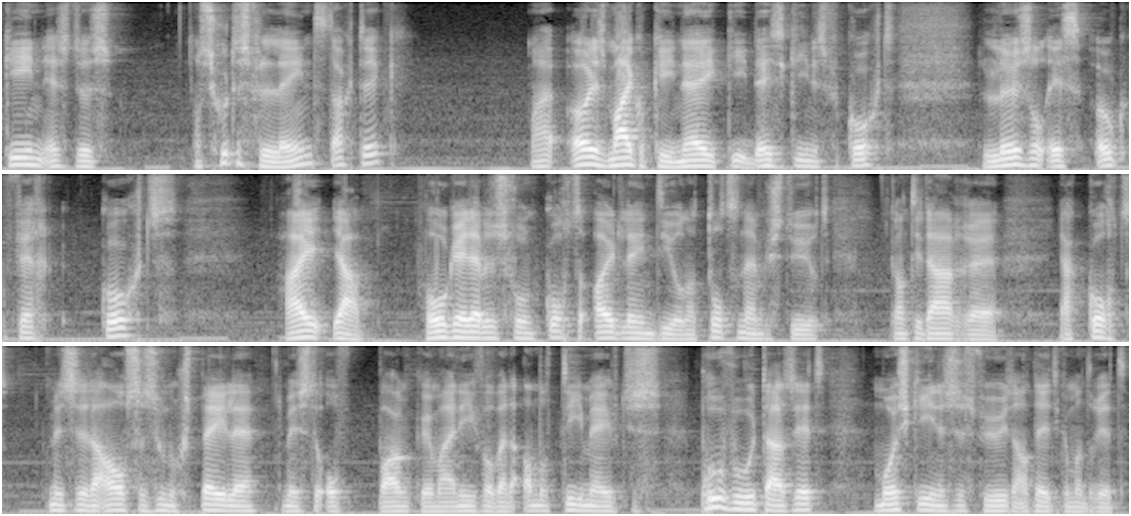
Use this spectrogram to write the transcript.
Keen is dus, als het goed is, verleend, dacht ik. Maar, oh, dit is Michael Keen. Nee, deze Keen is verkocht. Leuzel is ook verkocht. Hij, ja, Holgate hebben dus voor een korte uitleen deal naar Tottenham gestuurd. Kan hij daar uh, ja, kort, tenminste de half seizoen nog spelen. Tenminste, of banken, maar in ieder geval bij een ander team eventjes proeven hoe het daar zit. Moiskin is dus verhuurd aan Atletico Madrid.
